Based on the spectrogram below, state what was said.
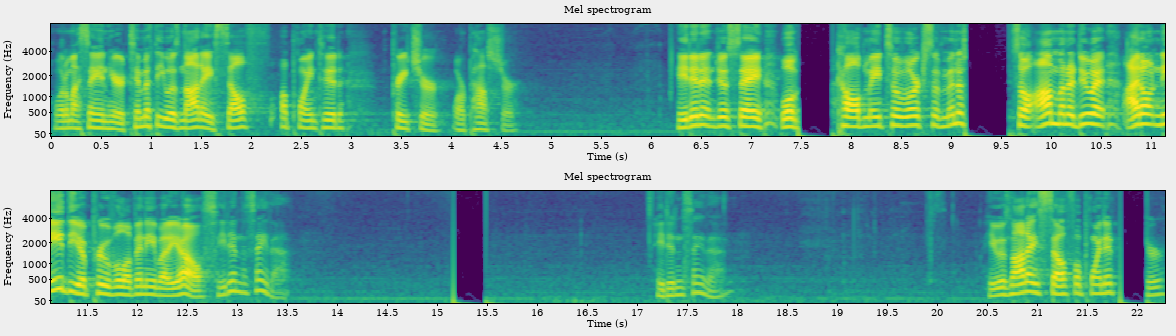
What am I saying here? Timothy was not a self appointed preacher or pastor. He didn't just say, Well, God called me to works of ministry, so I'm going to do it. I don't need the approval of anybody else. He didn't say that. He didn't say that. He was not a self appointed preacher.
